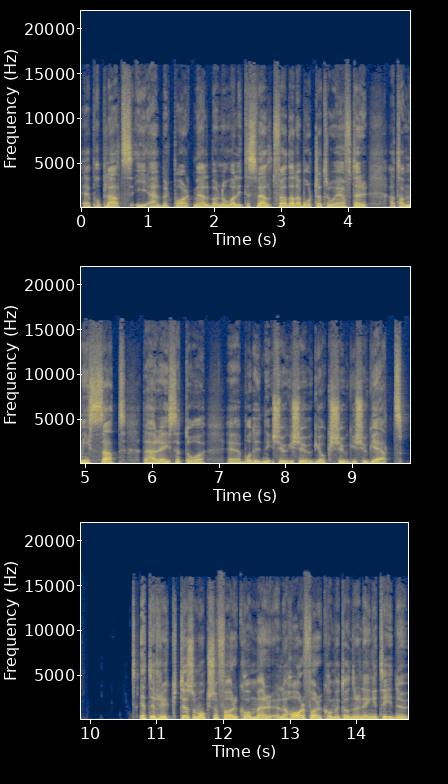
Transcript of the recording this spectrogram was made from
eh, på plats i Albert Park, Melbourne. De var lite svältfödda där borta tror jag efter att ha missat det här racet då eh, både 2020 och 2021. Ett rykte som också förekommer, eller har förekommit under en längre tid nu,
